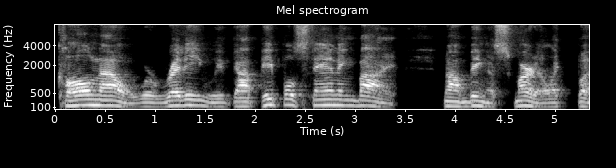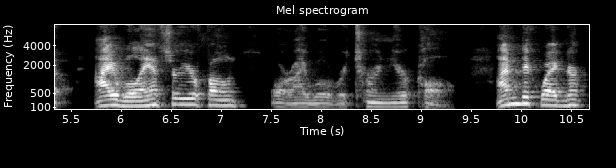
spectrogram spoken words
Call now. We're ready. We've got people standing by. Now I'm being a smart aleck, but I will answer your phone or I will return your call. I'm Dick Wagner.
